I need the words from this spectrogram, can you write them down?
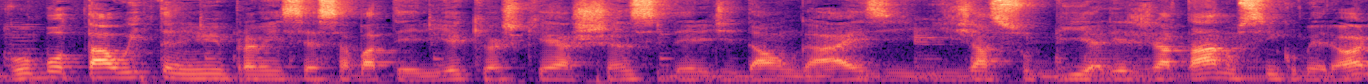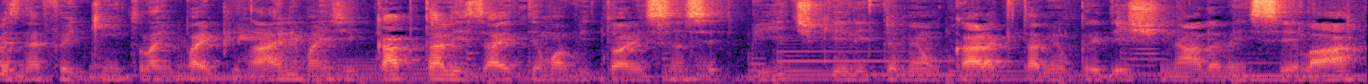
Vou botar o Itanhumi para vencer essa bateria, que eu acho que é a chance dele de dar um gás e, e, já subir ali. Ele já tá nos cinco melhores, né? Foi quinto lá em Pipeline, mas de capitalizar e ter uma vitória em Sunset Beach, que ele também é um cara que tá meio predestinado a vencer lá.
